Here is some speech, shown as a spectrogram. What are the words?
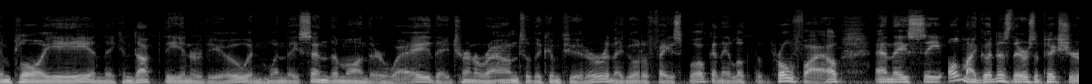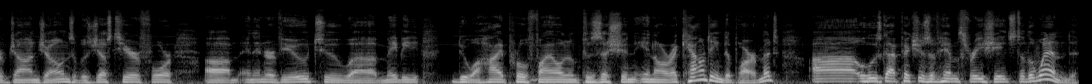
employee and they conduct the interview and when they send them on their way they turn around to the computer and they go to Facebook and they look at the profile and they see oh my goodness there's a picture of John Jones. Who was just here for um, an interview to uh, maybe do a high profile position in our accounting department uh, who's got pictures of him three sheets to the wind.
